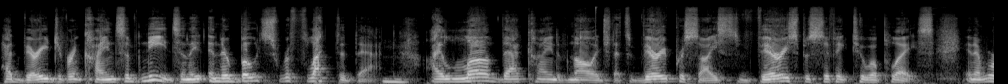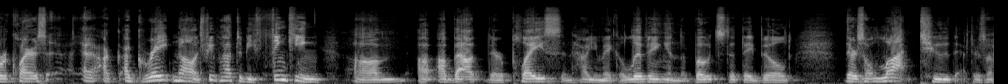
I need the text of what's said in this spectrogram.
had very different kinds of needs, and, they, and their boats reflected that. Mm. I love that kind of knowledge that's very precise, very specific to a place. And it requires a, a, a great knowledge. People have to be thinking um, about their place and how you make a living and the boats that they build. There's a lot to that. There's a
